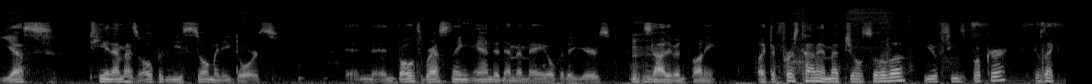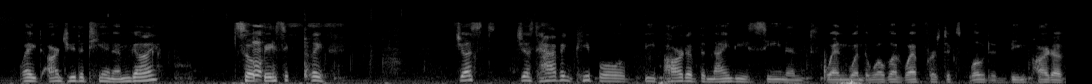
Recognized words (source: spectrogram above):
yes, TNM has opened me so many doors in, in both wrestling and in MMA over the years. It's mm-hmm. not even funny. Like the first time I met Joe Silva, UFC's booker, he was like, "Wait, aren't you the TNM guy?" So basically, just just having people be part of the '90s scene and when when the World Wide Web first exploded, being part of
